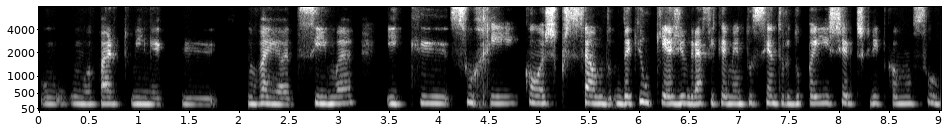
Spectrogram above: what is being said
uma parte minha que vem de cima e que sorri com a expressão daquilo que é geograficamente o centro do país ser descrito como um sul.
